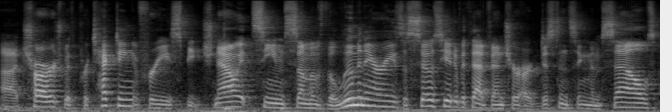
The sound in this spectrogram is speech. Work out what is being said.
uh, charged with protecting free speech. Now it seems some of the luminaries associated with that venture are distancing themselves.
